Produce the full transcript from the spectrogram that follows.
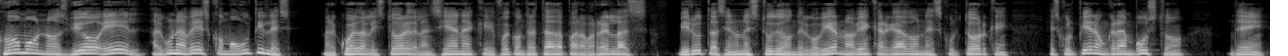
¿cómo nos vio Él alguna vez como útiles? Me recuerda la historia de la anciana que fue contratada para barrer las virutas en un estudio donde el gobierno había encargado a un escultor que esculpiera un gran busto de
